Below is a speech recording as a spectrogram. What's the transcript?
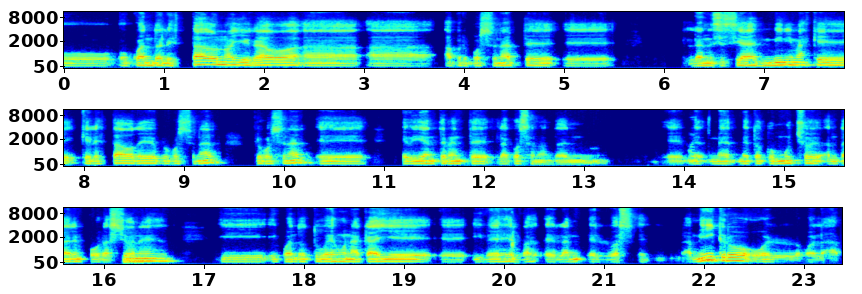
o, cuando el Estado no ha llegado a, proporcionarte eh, las necesidades mínimas que, el Estado debe proporcionar, proporcionar eh, evidentemente la cosa no anda. Eh, me, tocó mucho andar en poblaciones y, cuando tú ves una calle y ves el, la micro o, o, la,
